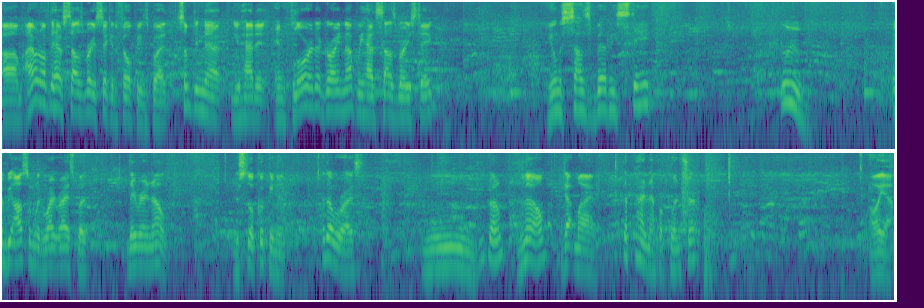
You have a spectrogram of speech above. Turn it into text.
Um, I don't know if they have Salisbury steak in the Philippines, but something that you had it in Florida growing up, we had Salisbury steak. Yung Salisbury steak. Mmm. It'd be awesome with white rice, but they ran out. They're still cooking it. Double rice. Mmm. Okay. Now, got my the pineapple quencher. Oh yeah,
